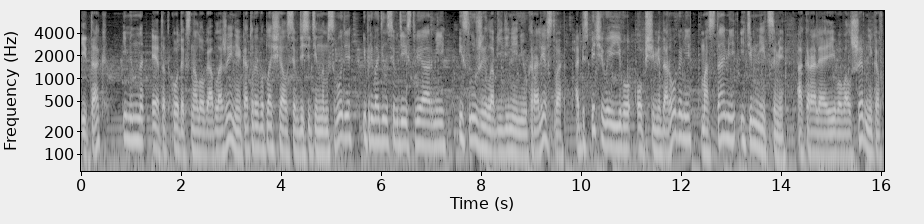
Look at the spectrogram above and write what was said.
Итак, именно этот кодекс налогообложения, который воплощался в десятинном своде и приводился в действие армией, и служил объединению королевства, обеспечивая его общими дорогами, мостами и темницами, а короля и его волшебников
